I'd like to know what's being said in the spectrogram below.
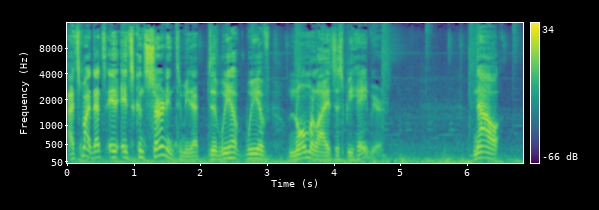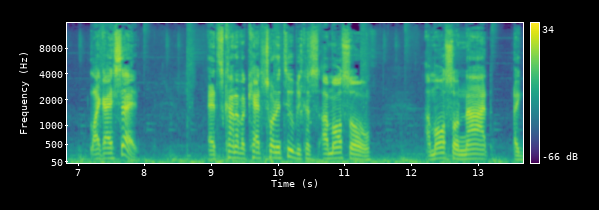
That's my. That's it, it's concerning to me that, that we have we have normalized this behavior. Now, like I said, it's kind of a catch twenty two because I'm also I'm also not I,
